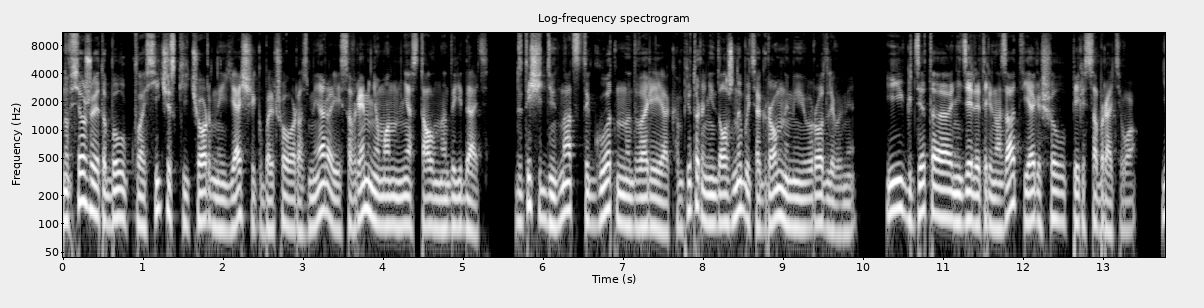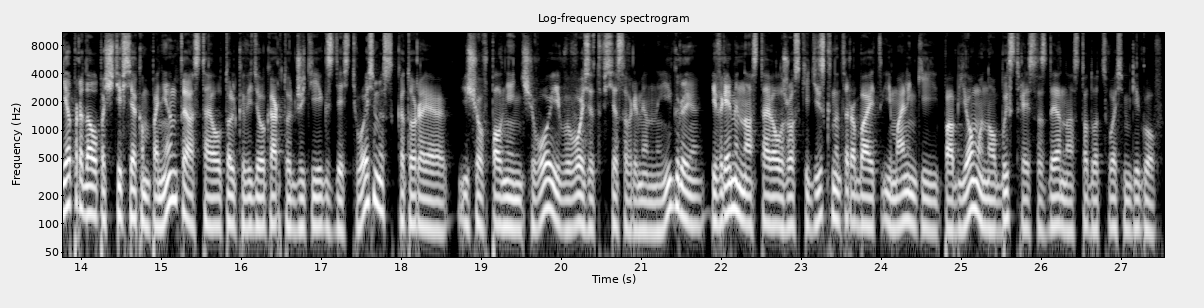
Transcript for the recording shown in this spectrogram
Но все же это был классический черный ящик большого размера, и со временем он мне стал надоедать. 2019 год на дворе, а компьютеры не должны быть огромными и уродливыми. И где-то недели три назад я решил пересобрать его. Я продал почти все компоненты, оставил только видеокарту GTX 1080, которая еще вполне ничего и вывозит все современные игры, и временно оставил жесткий диск на терабайт и маленький по объему, но быстрый SSD на 128 гигов.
